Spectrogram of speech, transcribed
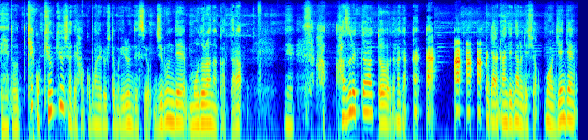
えー、と結構救急車で運ばれる人もいるんですよ自分で戻らなかったら。で外れた後だからあああああみたいな感じになるでしょ。もう全然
